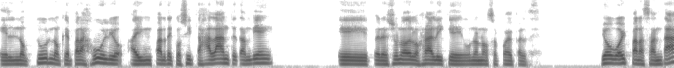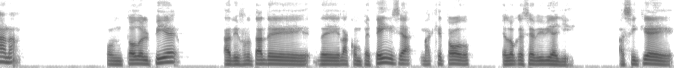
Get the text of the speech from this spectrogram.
el nocturno, que para julio hay un par de cositas adelante también. Eh, pero es uno de los rallies que uno no se puede perder. Yo voy para Santa Ana con todo el pie a disfrutar de, de la competencia, más que todo, es lo que se vive allí. Así que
